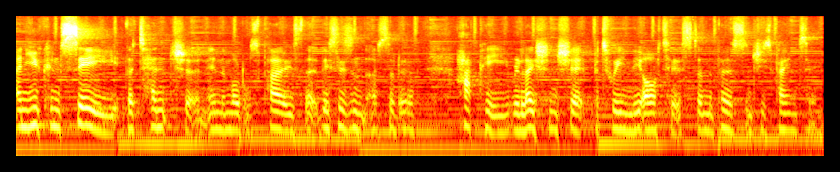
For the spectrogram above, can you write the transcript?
and you can see the tension in the model's pose that this isn't a sort of happy relationship between the artist and the person she's painting.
